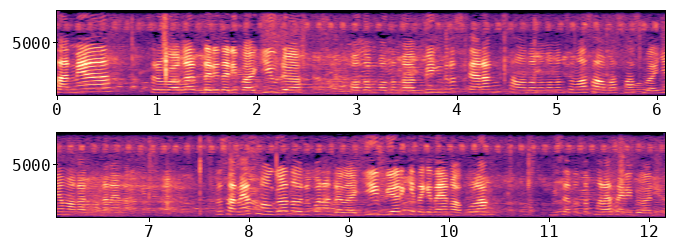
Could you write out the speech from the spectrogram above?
kesannya seru banget dari tadi pagi udah potong-potong kambing terus sekarang sama teman-teman semua sama mas-mas banyak makan-makan enak. Pesannya semoga tahun depan ada lagi biar kita-kita yang nggak pulang bisa tetap ngerasain Idul Adha.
